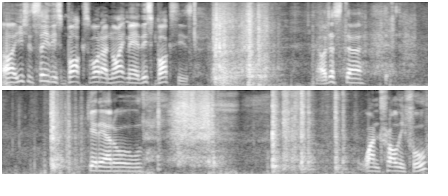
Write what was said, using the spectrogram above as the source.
oh, you should see this box. What a nightmare this box is. I'll just uh, get out all one trolley full.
